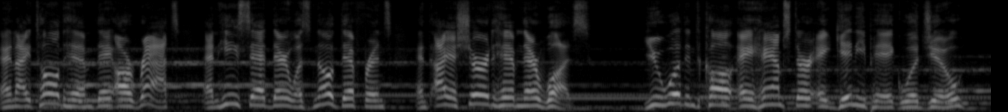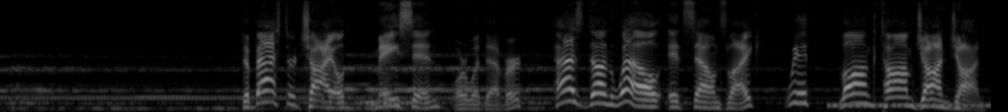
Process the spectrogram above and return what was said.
and I told him they are rats, and he said there was no difference, and I assured him there was. You wouldn't call a hamster a guinea pig, would you? The bastard child, Mason, or whatever, has done well, it sounds like, with Long Tom John John.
